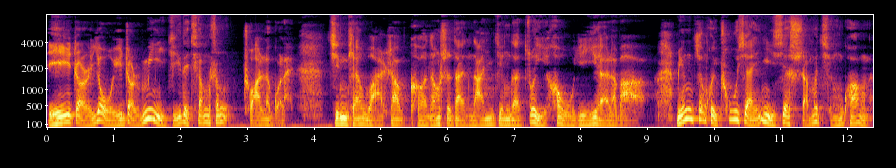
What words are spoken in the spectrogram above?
一阵又一阵密集的枪声传了过来。今天晚上可能是在南京的最后一夜了吧？明天会出现一些什么情况呢？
